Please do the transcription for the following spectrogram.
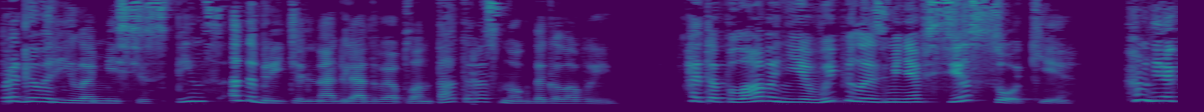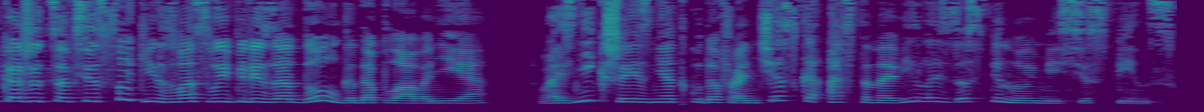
проговорила миссис Пинс, одобрительно оглядывая плантатора с ног до головы. «Это плавание выпило из меня все соки». Мне кажется, все соки из вас выпили задолго до плавания». Возникшая из ниоткуда Франческа остановилась за спиной миссис Пинс.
